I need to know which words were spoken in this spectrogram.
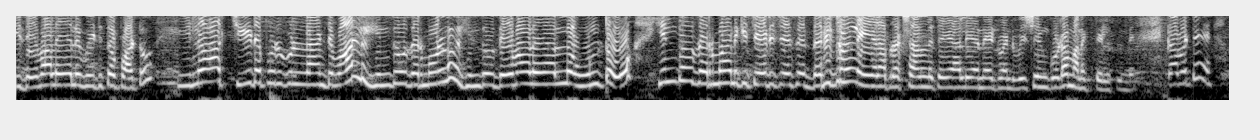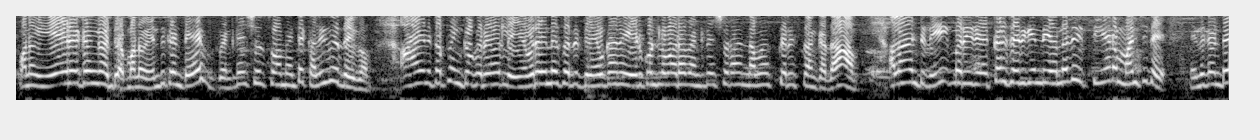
ఈ దేవాలయాలు వీటితో పాటు ఇలా చీడ పురుగులు లాంటి వాళ్ళు హిందూ ధర్మంలో హిందూ దేవాలయాల్లో ఉంటూ హిందూ ధర్మానికి చేడు చేసే దరిద్రుల్ని ఎలా ప్రక్షాళన చేయాలి అనేటువంటి విషయం కూడా మనకు తెలిసింది. కాబట్టి మనం ఏ రకంగా మనం ఎందుకంటే వెంకటేశ్వర స్వామి అంటే కలియుగ దైవం. ఆయన తప్ప ఇంకొకరు ఎవరు ఎవరైనా సరే దేవగానే ఏడుకుంటల వాడ వెంకటేశ్వరాన్ని నమస్కరిస్తాం కదా. అలాంటిది మరి ఇది ఎక్కడ జరిగింది అన్నది తీయడం మంచిదే. ఎందుకంటే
